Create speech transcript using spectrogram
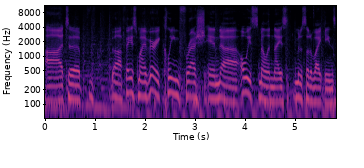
uh, to uh, face my very clean, fresh, and uh, always smelling nice Minnesota Vikings.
